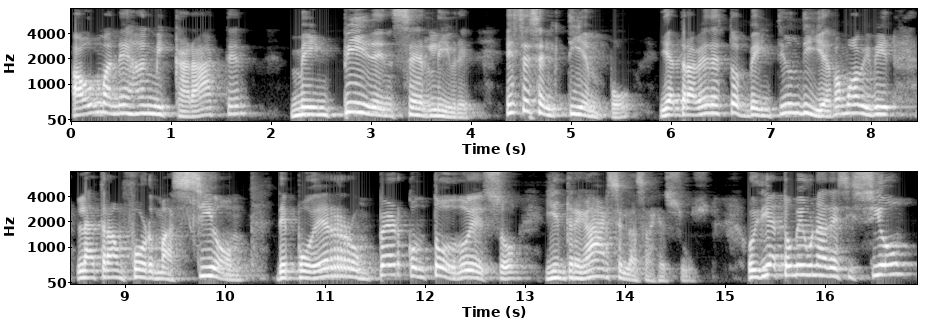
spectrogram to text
aún manejan mi carácter, me impiden ser libre. Ese es el tiempo y a través de estos 21 días vamos a vivir la transformación de poder romper con todo eso y entregárselas a Jesús. Hoy día tome una decisión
